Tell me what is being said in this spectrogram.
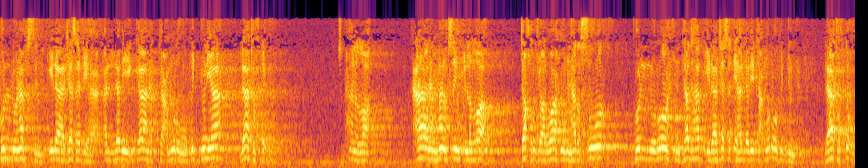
كل نفس إلى جسدها الذي كانت تعمره في الدنيا لا تخطئه سبحان الله عالم ما يحصيهم إلا الله. تخرج أرواحهم من هذا الصور كل روح تذهب إلى جسدها الذي تعمره في الدنيا. لا تخطئه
